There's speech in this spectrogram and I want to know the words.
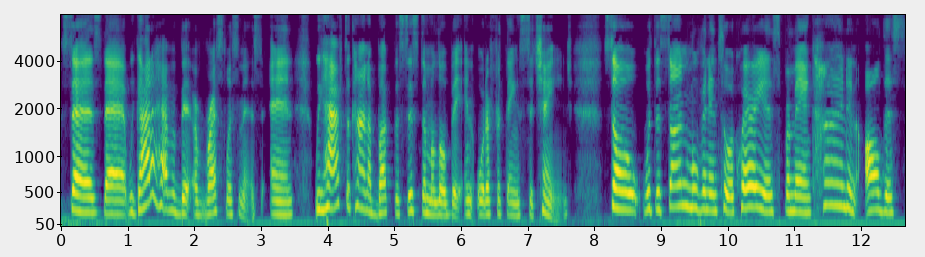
says that we got to have a bit of restlessness and we have to kind of buck the system a little bit in order for things to change. So, with the sun moving into Aquarius for mankind and all this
